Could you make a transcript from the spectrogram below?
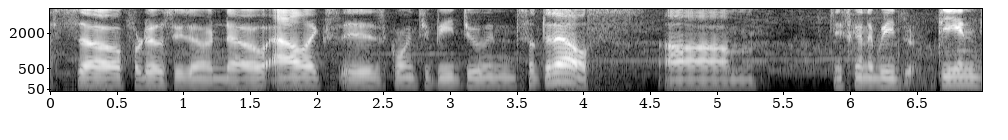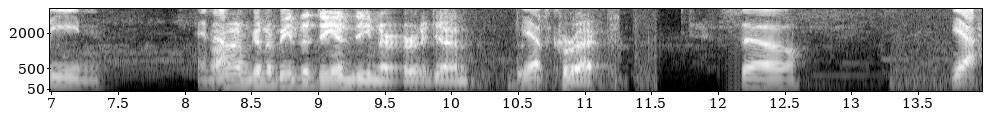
so for those who don't know, Alex is going to be doing something else. Um, he's going to be D and D, and I'm gonna be the D and D nerd again. This Yep. is correct. so yeah,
